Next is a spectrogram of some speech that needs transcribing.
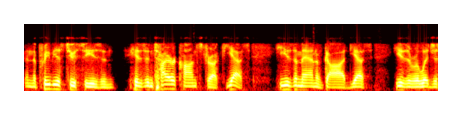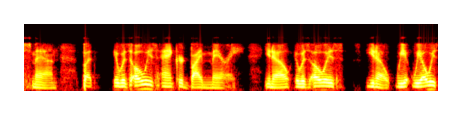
In the previous two seasons, his entire construct, yes, he is a man of God. Yes, he is a religious man, but it was always anchored by Mary. You know, it was always you know, we we always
